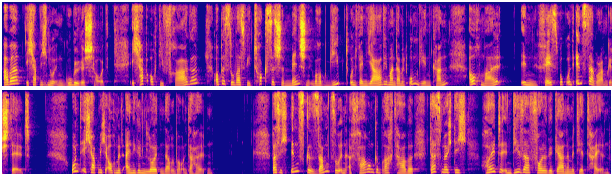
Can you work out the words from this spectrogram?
Aber ich habe nicht nur in Google geschaut. Ich habe auch die Frage, ob es sowas wie toxische Menschen überhaupt gibt und wenn ja, wie man damit umgehen kann, auch mal in Facebook und Instagram gestellt. Und ich habe mich auch mit einigen Leuten darüber unterhalten. Was ich insgesamt so in Erfahrung gebracht habe, das möchte ich heute in dieser Folge gerne mit dir teilen.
